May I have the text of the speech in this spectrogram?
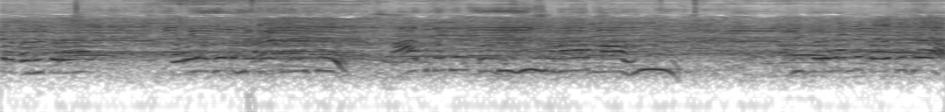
आता कमी करा. सर्वजण हे म्हणायचे आजमध्ये कधीही येणार नाही. आणि सर्वांनी काळजी घ्या.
